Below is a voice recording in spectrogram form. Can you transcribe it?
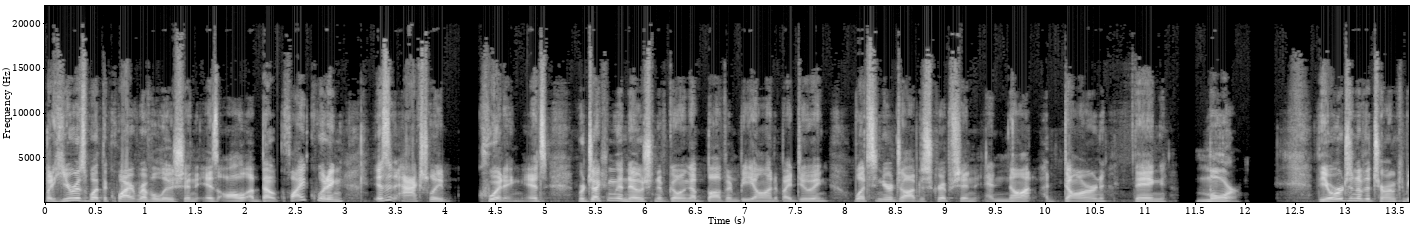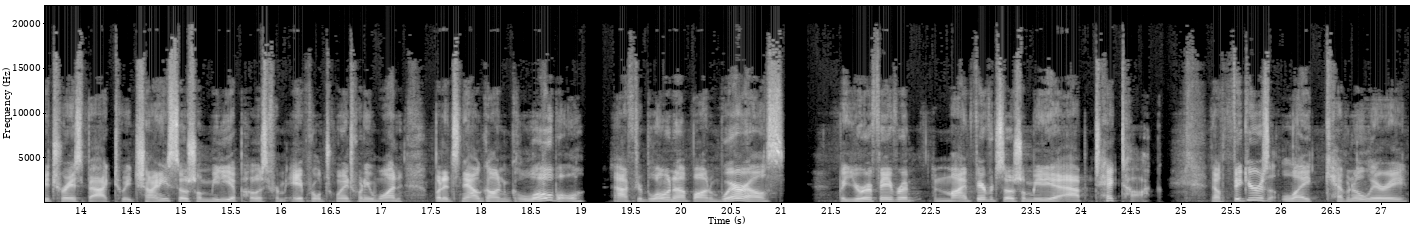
But here is what the quiet revolution is all about. Quiet quitting isn't actually quitting. It's rejecting the notion of going above and beyond by doing what's in your job description and not a darn thing more. The origin of the term can be traced back to a Chinese social media post from April 2021, but it's now gone global after blowing up on where else but your favorite and my favorite social media app, TikTok. Now, figures like Kevin O'Leary,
